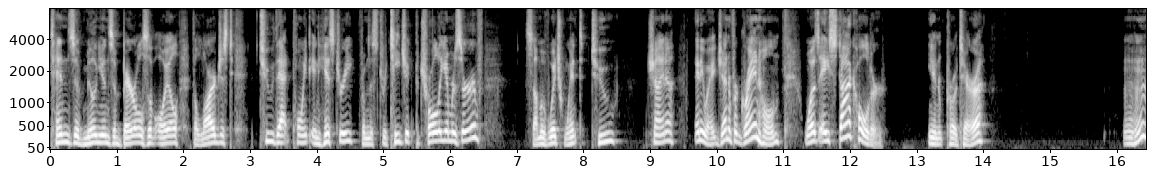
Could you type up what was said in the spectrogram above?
tens of millions of barrels of oil, the largest to that point in history from the Strategic Petroleum Reserve, some of which went to China. Anyway, Jennifer Granholm was a stockholder in Proterra. Mm-hmm.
